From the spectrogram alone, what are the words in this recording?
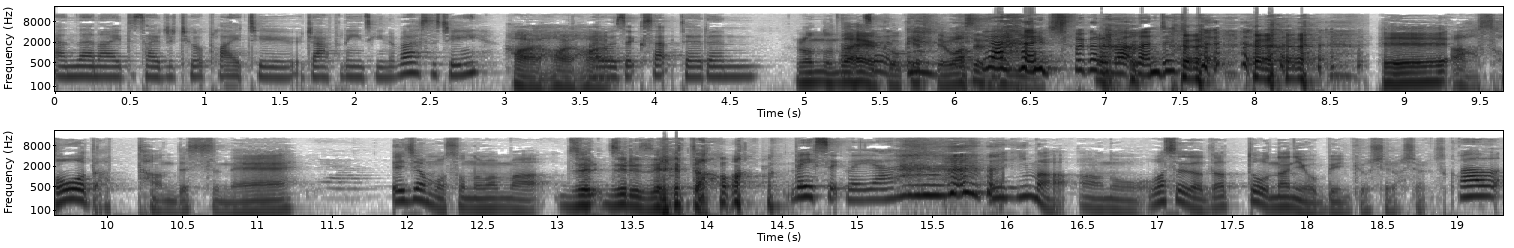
and then I decided to apply to a Japanese university. はいはい I はい。 was accepted and ロンドン大学を蹴って早稲 yeah, 田 I に。 just forgot about London. へえ、あ、そうだったんですね。え、じゃあもうそのままずずるずると。Basically, yeah. え今、あの、早稲田だと何を勉強してらっしゃるんですか？Well,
